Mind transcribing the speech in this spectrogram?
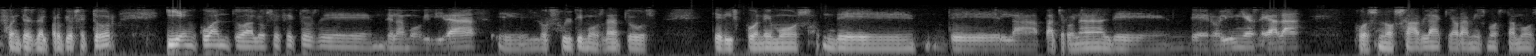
fuentes del propio sector. Y en cuanto a los efectos de, la movilidad, eh, los últimos datos que disponemos de, la patronal de, de aerolíneas de ALA pues nos habla que ahora mismo estamos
